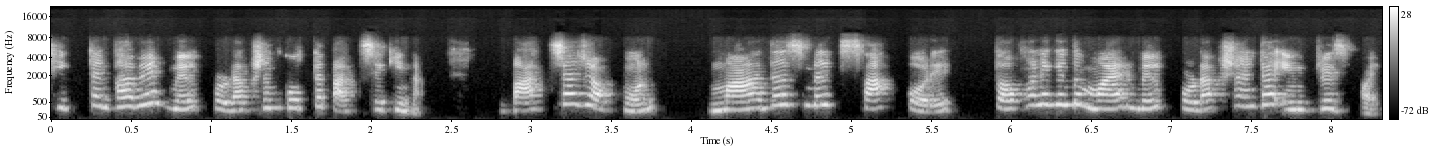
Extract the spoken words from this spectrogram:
ঠিকঠাক ভাবে মিল্ক প্রোডাকশন করতে পারছে কিনা। বাচ্চা যখন মাদার্স মিল্ক সাক করে, তখনই কিন্তু মায়ের মিল্ক প্রোডাকশনটা ইনক্রিজ হয়।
